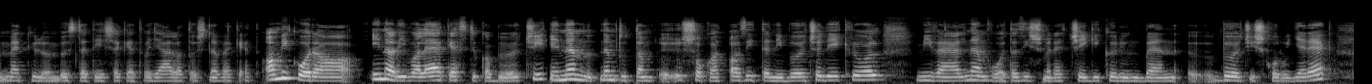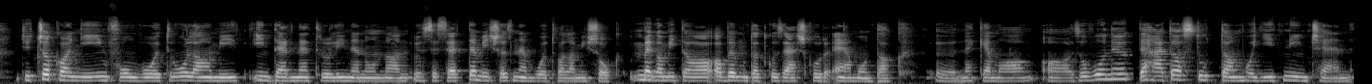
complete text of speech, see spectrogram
megkülönböztetéseket vagy állatos neveket. Amikor a Inarival elkezdtük a bölcsit, én nem, nem tudtam sokat az itteni bölcsödékről, mivel nem volt az ismerettségi körünkben bölcsiskorú gyerek, úgyhogy csak annyi infón volt róla, amit internetről innen-onnan összeszedtem, és az nem volt valami sok. Meg amit a, a bemutatkozáskor elmondtak nekem a, az óvónők, tehát azt tudtam, hogy itt nincsen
